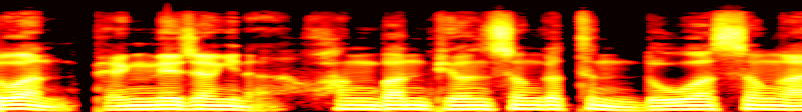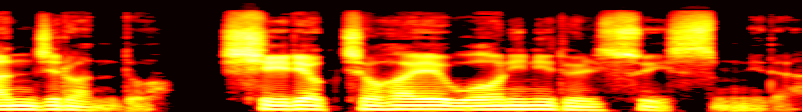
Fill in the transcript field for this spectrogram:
또한 백내장이나 황반 변성 같은 노화성 안질환도 시력 저하의 원인이 될 수 있습니다.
